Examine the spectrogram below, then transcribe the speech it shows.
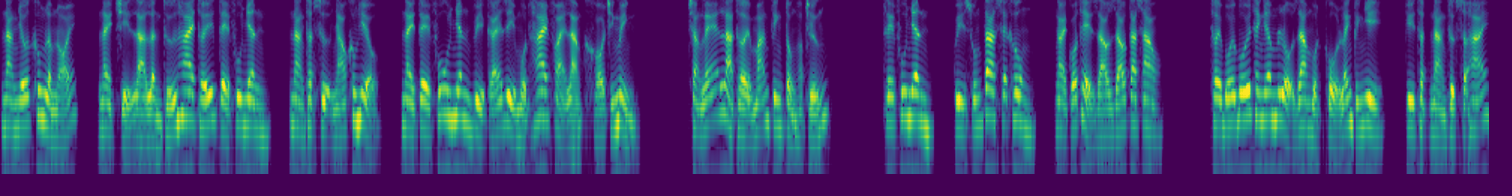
nàng nhớ không lầm nói, này chỉ là lần thứ hai thấy tề phu nhân, nàng thật sự nháo không hiểu, này tề phu nhân vì cái gì một hai phải làm khó chính mình. Chẳng lẽ là thời mãn kinh tổng hợp chứng? Tề phu nhân, quỳ xuống ta sẽ không, ngài có thể giáo giáo ta sao? Thời bối bối thanh âm lộ ra một cổ lãnh kính nhi, kỳ thật nàng thực sợ hãi,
